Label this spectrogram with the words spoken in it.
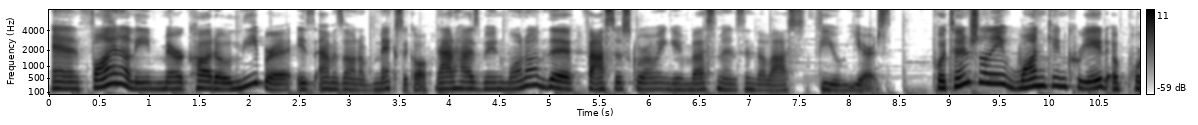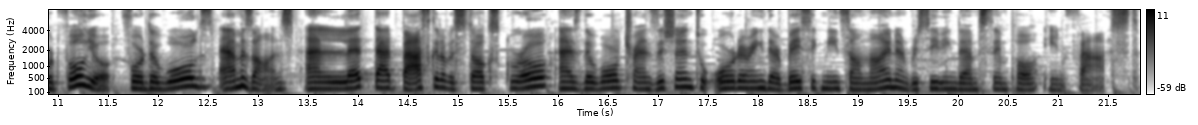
And finally, Mercado Libre is Amazon of Mexico. That has been one of the fastest growing investments in the last few years. Potentially, one can create a portfolio for the world's Amazons and let that basket of stocks grow as the world transition to ordering their basic needs online and receiving them simple and fast.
